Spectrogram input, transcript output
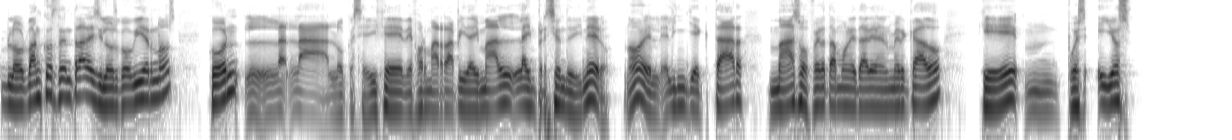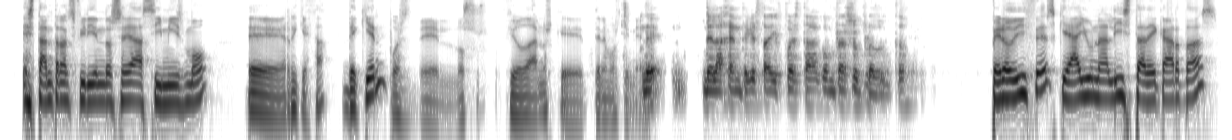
los, bancos centrales y los gobiernos con lo que se dice de forma rápida y mal, la impresión de dinero, ¿no? El, inyectar más oferta monetaria en el mercado que mm, pues ellos están transfiriéndose a sí mismo eh, riqueza. ¿De quién? Pues de los ciudadanos que tenemos dinero. De, de, la gente que está dispuesta a comprar su producto. Pero dices que hay una lista de cartas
